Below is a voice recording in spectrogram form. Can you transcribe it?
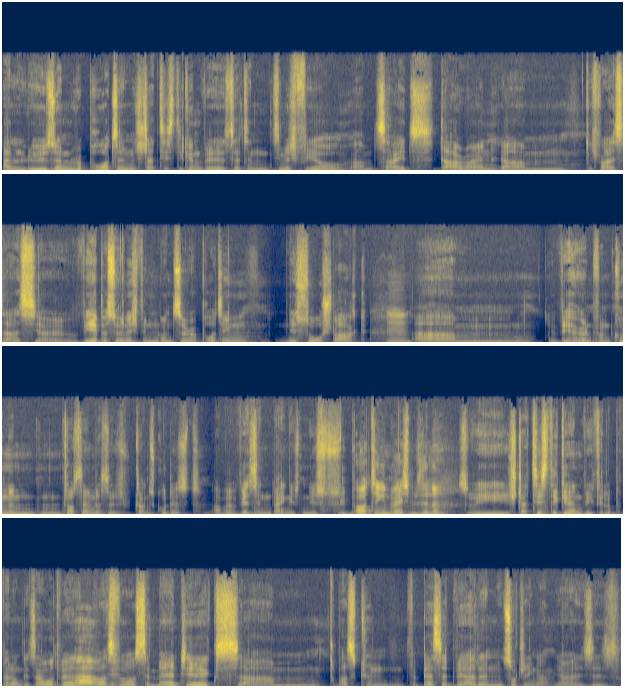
Analysen, Reporten, Statistiken. Wir setzen ziemlich viel ähm, Zeit da rein. Ähm, ich weiß, dass ja, wir persönlich finden unser Reporting nicht so stark. Ähm, wir hören von Kunden trotzdem, dass es ganz gut ist, aber wir sind eigentlich nicht Reporting in welchem Sinne? so wie Statistiken, wie viele Bewertungen gesammelt werden, Ah, okay. was für Semantics, ähm, was können verbessert werden, solche Dinge. Ja, es ist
